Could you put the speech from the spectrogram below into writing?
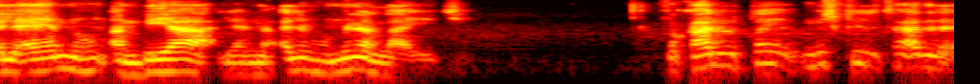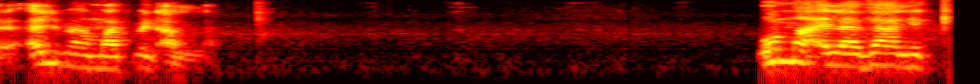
الأئمة هم أنبياء لأن علمهم من الله يجي. فقالوا طيب مشكلة هذا علمها مات من الله. وما إلى ذلك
